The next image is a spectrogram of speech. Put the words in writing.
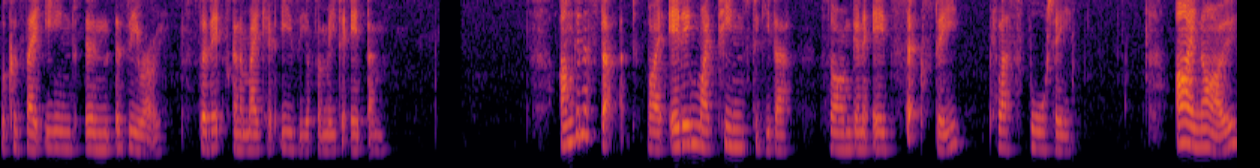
because they end in a zero. So that's going to make it easier for me to add them. I'm going to start by adding my tens together. So I'm going to add 60 plus 40. I know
